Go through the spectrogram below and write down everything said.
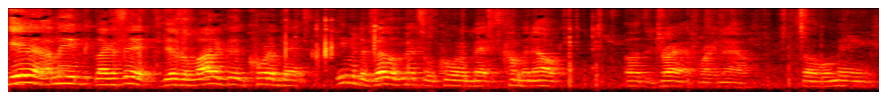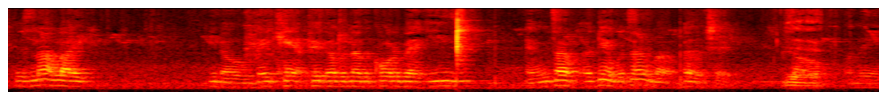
Yeah, I mean, like I said, there's a lot of good quarterbacks, even developmental quarterbacks coming out of the draft right now. So I mean, it's not like you know they can't pick up another quarterback easy. And we talk again, we're talking about Belichick. So Yeah. I mean,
